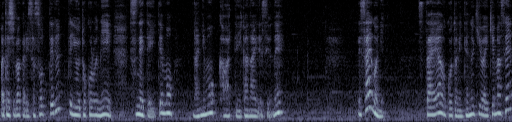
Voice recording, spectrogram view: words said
私ばかり誘ってるっていうところに拗ねていても何も変わっていかないですよね。で最後に伝え合うことに手抜きはいけません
